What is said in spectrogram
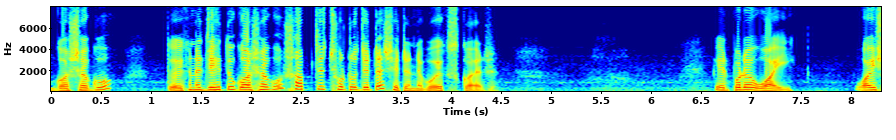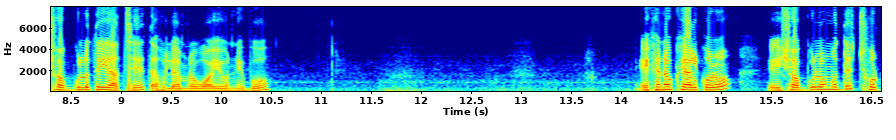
গসাগু। তো এখানে যেহেতু গসাগু, সবচেয়ে ছোট যেটা সেটা নেব এক্স স্কোয়ার এরপরে ওয়াই ওয়াই সবগুলোতেই আছে, তাহলে আমরা ওয়াইও নেব। এখানেও খেয়াল করো, এই সবগুলোর মধ্যে ছোট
